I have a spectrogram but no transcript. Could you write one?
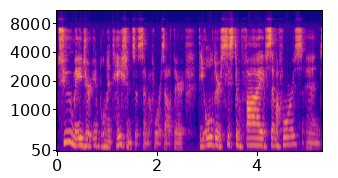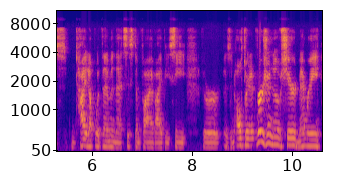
two major implementations of semaphores out there. The older System 5 semaphores, and tied up with them in that System 5 IPC, there is an alternate version of shared memory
